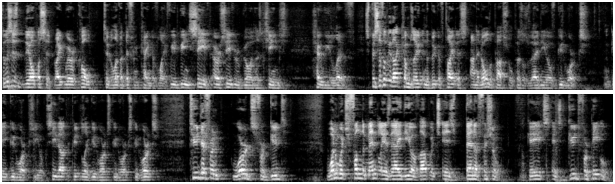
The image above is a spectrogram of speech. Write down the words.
so this is the opposite, right? We're called to live a different kind of life. We've been saved. Our Saviour God has changed how we live. Specifically, that comes out in the book of Titus and in all the pastoral epistles with the idea of good works. Okay, good works. You'll see that repeatedly good works, good works, good works. Two different words for good. One which fundamentally is the idea of that which is beneficial. Okay, it's, it's good for people.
